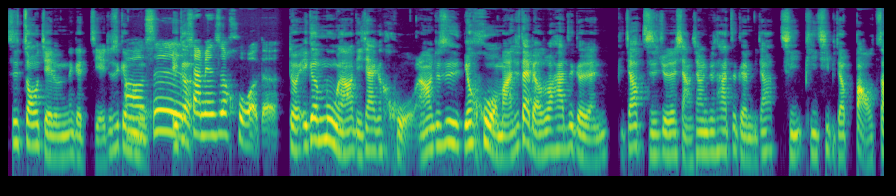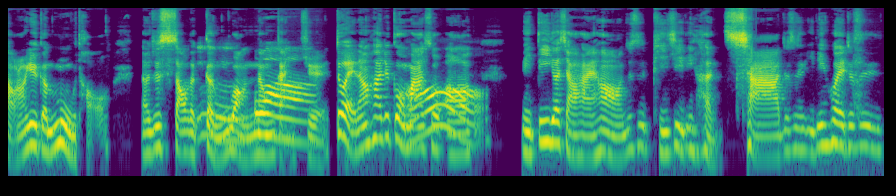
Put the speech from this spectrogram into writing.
是周杰伦那个杰，就是一个木、哦，一是个下面是火的，对，一个木，然后底下一个火，然后就是有火嘛，就代表说他这个人比较直觉的想象，就是他这个人比较脾脾气比较暴躁，然后又有一个木头，然后就烧的更旺的那种感觉。对，然后他就跟我妈说，哦，你第一个小孩哈，就是脾气一定很差，就是一定会就是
